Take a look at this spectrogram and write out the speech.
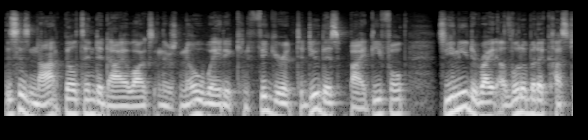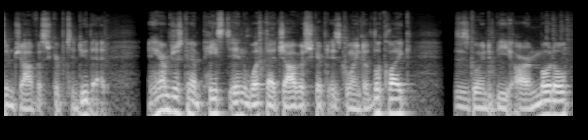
This is not built into dialogs and there's no way to configure it to do this by default. So you need to write a little bit of custom JavaScript to do that. And here I'm just going to paste in what that JavaScript is going to look like. This is going to be our modal.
